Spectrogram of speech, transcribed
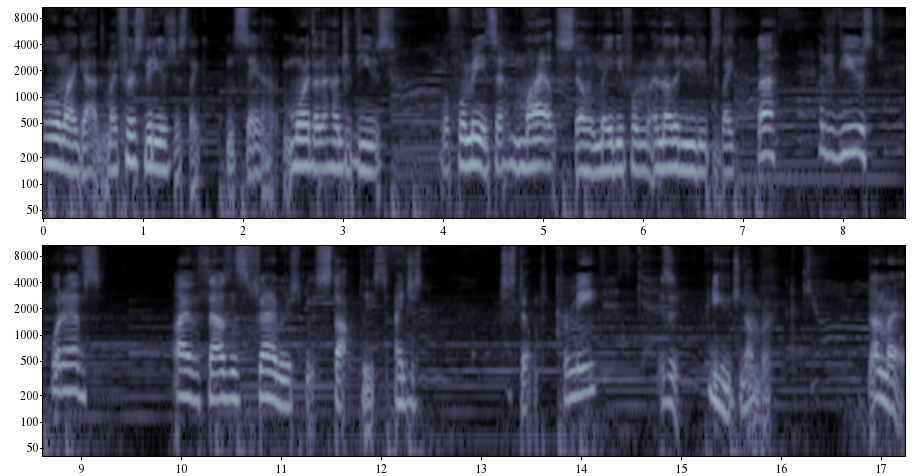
Oh my god, my first video is just like insane. More than 100 views. Well, for me, it's a milestone. Maybe from another YouTube, it's like, ah, 100 views. Whatevs. I have a thousand subscribers. But stop, please. I just, just don't. For me, it's a pretty huge number. None of my,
